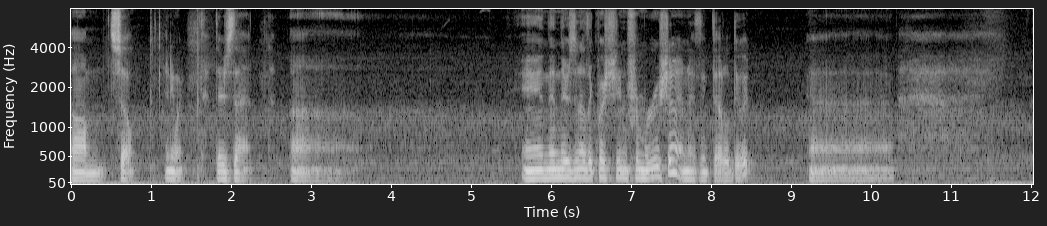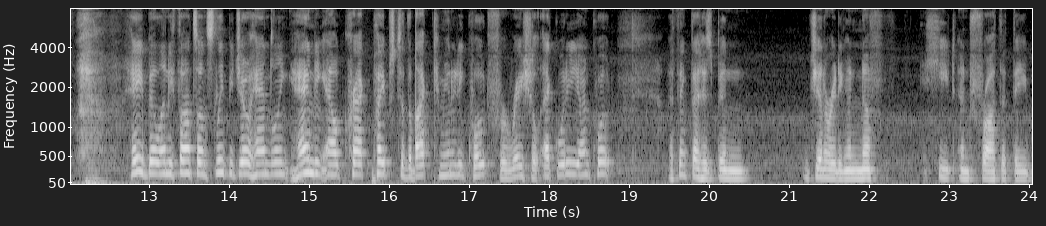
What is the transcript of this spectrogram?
Um, so, anyway, there's that. Uh, and then there's another question from Marusha, and I think that'll do it. Uh, hey, Bill, any thoughts on Sleepy Joe handling handing out crack pipes to the black community, quote, for racial equity, unquote? I think that has been generating enough heat and froth that they've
